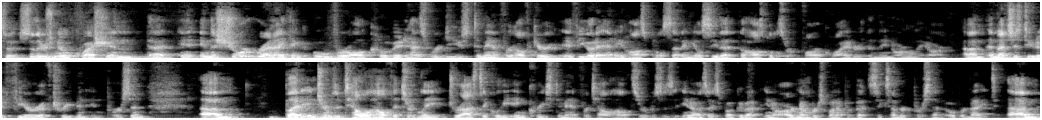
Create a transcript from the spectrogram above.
So, so there's no question that in, in, the short run, I think overall COVID has reduced demand for healthcare. If you go to any hospital setting, you'll see that the hospitals are far quieter than they normally are, um, and that's just due to fear of treatment in person. Um, but in terms of telehealth, it certainly drastically increased demand for telehealth services. You know, as I spoke about, you know, our numbers went up about 600% overnight. Um,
